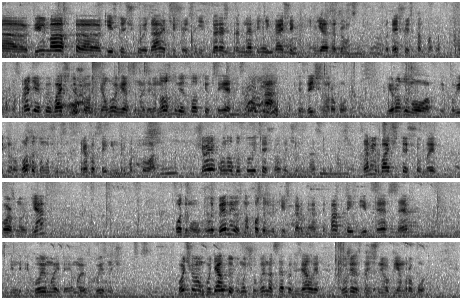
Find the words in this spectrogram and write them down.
е, в фільмах е, кісточкою, да, чи щось якийсь береш предмет і тікаєш як Індіана Джонса, десь щось там падає. Насправді, як ви бачите, що археологія це на 90% це є складна фізична робота. І розумова, відповідна робота, тому що це треба все інтерпретувати. Що як воно дотується, що за чим у нас іде. Самі бачите, що ми кожного дня ходимо в глибини, знаходимо якісь певні артефакти і це все ідентифікуємо і даємо визначення. Хочу вам подякувати, тому що ви на себе взяли дуже значний об'єм роботи.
